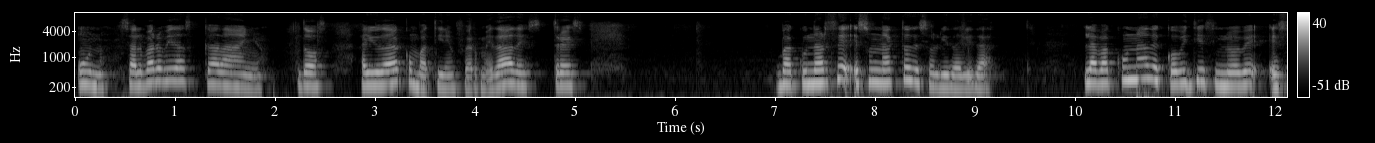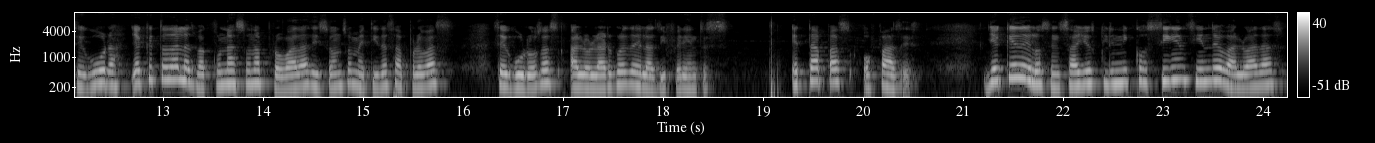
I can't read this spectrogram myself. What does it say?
1. Salvar vidas cada año. 2. Ayudar a combatir enfermedades. 3. Vacunarse es un acto de solidaridad. La vacuna de COVID-19 es segura, ya que todas las vacunas son aprobadas y son sometidas a pruebas segurosas a lo largo de las diferentes etapas o fases, ya que de los ensayos clínicos siguen siendo evaluadas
